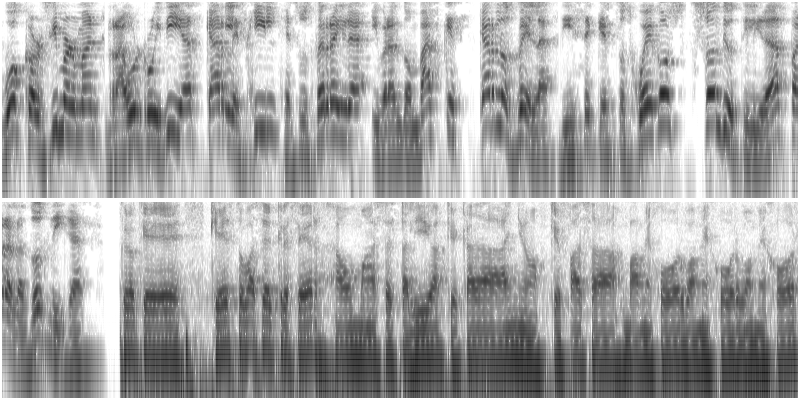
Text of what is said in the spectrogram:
Walker Zimmerman, Raúl Ruiz Díaz, Carles Gil, Jesús Ferreira y Brandon Vázquez. Carlos Vela dice que estos juegos son de utilidad para las dos ligas. Creo que, que, esto va a hacer crecer aún más a esta liga, que cada año que pasa va mejor, va mejor, va mejor.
